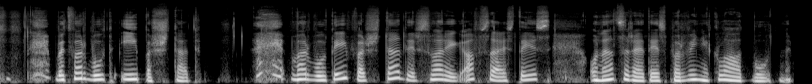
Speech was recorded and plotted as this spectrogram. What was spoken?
bet varbūt īpaši tad. Varbūt īpaši tad ir svarīgi apsēsties un atcerēties par viņa klātbūtni.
